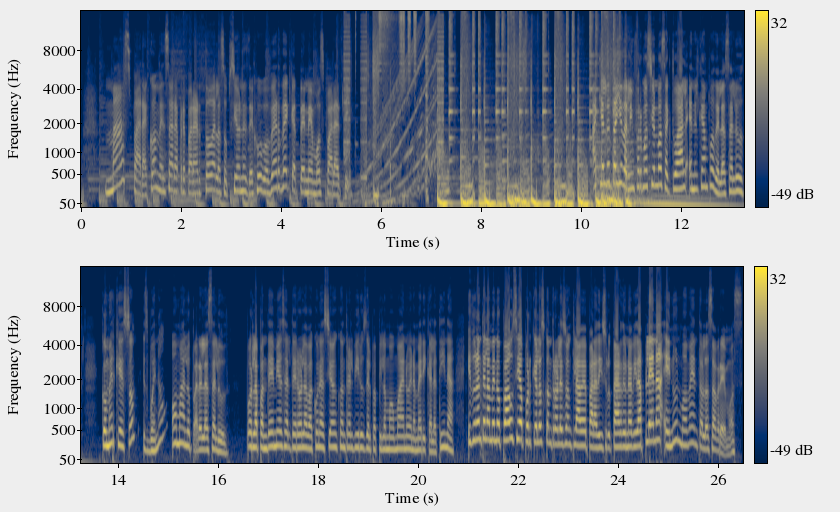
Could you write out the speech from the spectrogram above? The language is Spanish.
más para comenzar a preparar todas las opciones de jugo verde que tenemos para ti. Aquí el detalle de la información más actual en el campo de la salud. ¿Comer queso es bueno o malo para la salud? Por la pandemia se alteró la vacunación contra el virus del papiloma humano en América Latina. Y durante la menopausia, porque los controles son clave para disfrutar de una vida plena, en un momento lo sabremos.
